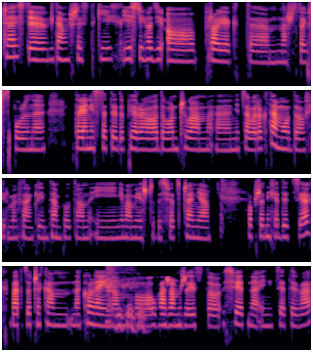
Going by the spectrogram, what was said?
Cześć, e, witam wszystkich. Jeśli chodzi o projekt e, nasz tutaj wspólny, to ja niestety dopiero dołączyłam e, niecały rok temu do firmy Franklin Templeton i nie mam jeszcze doświadczenia w poprzednich edycjach. Bardzo czekam na kolejną, bo uważam, że jest to świetna inicjatywa.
